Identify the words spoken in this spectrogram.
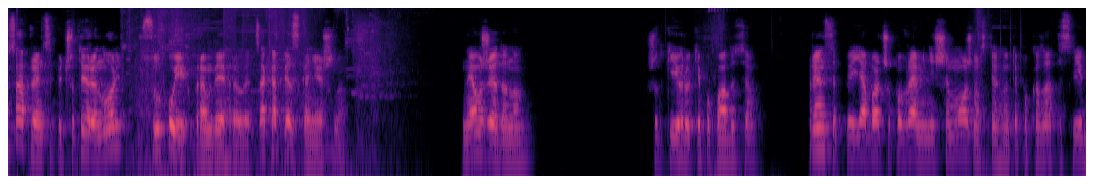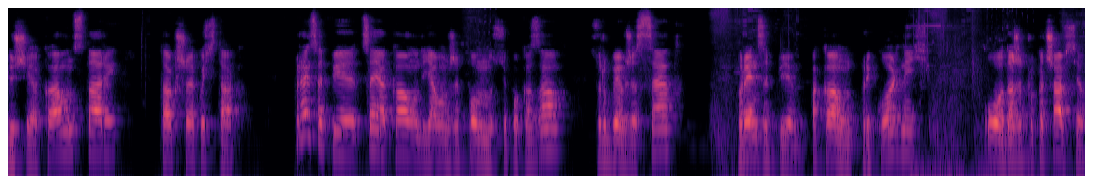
Все, в принципі, 4-0. Суху їх прям виграли. Це капець, звісно. Неожиданно. Що такі ігроки попадуться. В принципі, я бачу по времені ще можна встигнути показати слідущий аккаунт старий. Так що якось так. В принципі, цей аккаунт я вам вже повністю показав. Зробив вже сет. В принципі, аккаунт прикольний. О, навіть прокачався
